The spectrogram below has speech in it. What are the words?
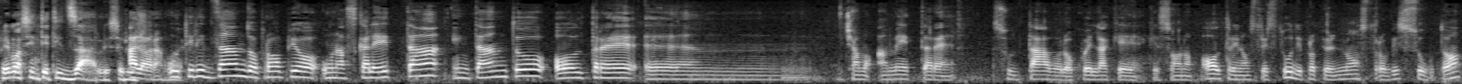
Proviamo a sintetizzarli se riusciamo. Allora, utilizzando proprio una scaletta, intanto oltre ehm, diciamo, a mettere sul tavolo quella che, che sono, oltre ai nostri studi, proprio il nostro vissuto,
